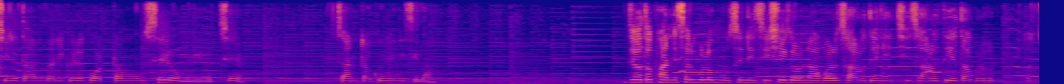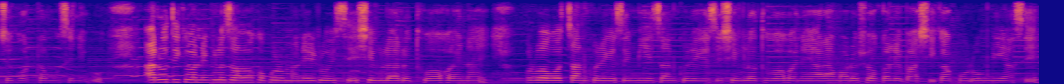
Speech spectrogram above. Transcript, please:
সেরে তাড়াতাড়ি করে ঘরটা মুছে অমনি হচ্ছে চানটা করে নিয়েছিলাম যেহেতু ফার্নিচারগুলো মুছে নিচ্ছি সেই কারণে আবারও ঝাড়ু দিয়ে নিচ্ছি। ঝাড়ু দিয়ে তারপরে হচ্ছে ঘরটা মুছে নেব। আর ওদিকে অনেকগুলো জামা কাপড় মানে রয়েছে, সেগুলো আরও ধোয়া হয় নাই। ওর বাবা চান করে গেছে, মেয়ে চান করে গেছে, সেগুলো ধোয়া হয় নাই। আর আমারও সকালে বাসি কাপড় অমনি আছে।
